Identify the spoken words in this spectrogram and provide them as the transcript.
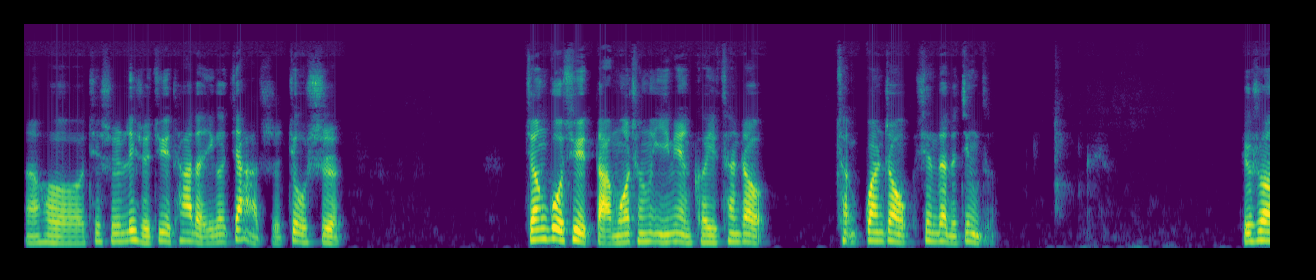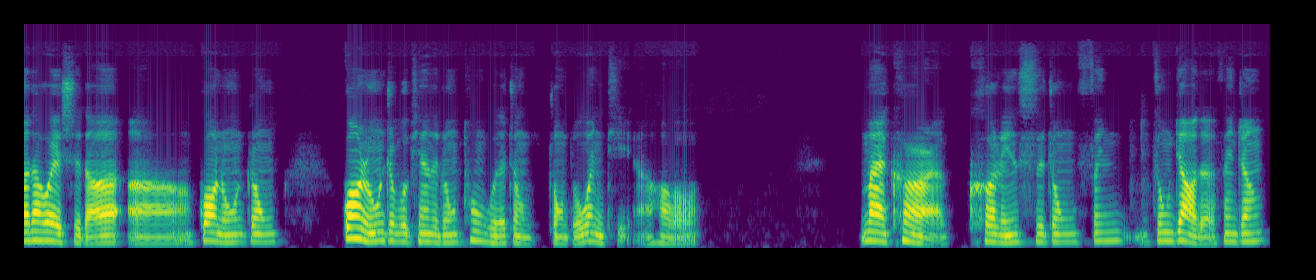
然后，其实历史剧它的一个价值就是将过去打磨成一面可以参照。参关照现在的镜子，比如说，它会使得呃，光荣中，光荣这部片子中痛苦的种种族问题，然后迈克尔·柯林斯中分宗教的纷争，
